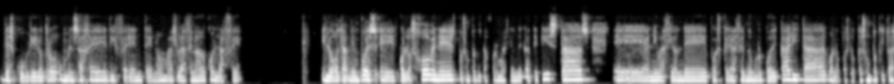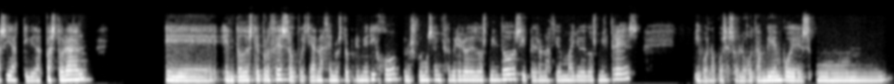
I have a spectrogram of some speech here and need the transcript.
descubrir otro un mensaje diferente, ¿no? Más relacionado con la fe. Y luego también pues eh, con los jóvenes, pues un poquito de formación de catequistas, eh, animación de pues creación de un grupo de cáritas, bueno, pues lo que es un poquito así actividad pastoral eh, en todo este proceso, pues ya nace nuestro primer hijo, nos fuimos en febrero de 2002 y Pedro nació en mayo de 2003. Y bueno, pues eso, luego también pues un,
